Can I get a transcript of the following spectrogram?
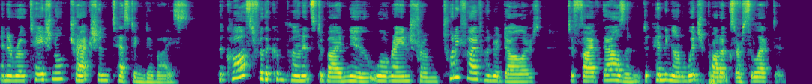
and a rotational traction testing device. The cost for the components to buy new will range from $2,500 to 5000 depending on which products are selected.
